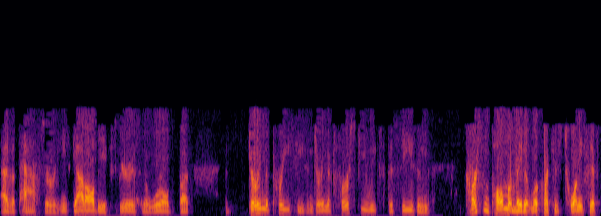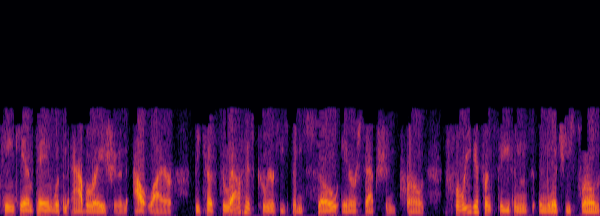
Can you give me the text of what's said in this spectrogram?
as a passer, and he's got all the experience in the world. But during the preseason, during the first few weeks of the season, Carson Palmer made it look like his 2015 campaign was an aberration, an outlier, because throughout his career he's been so interception prone. Three different seasons in which he's thrown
